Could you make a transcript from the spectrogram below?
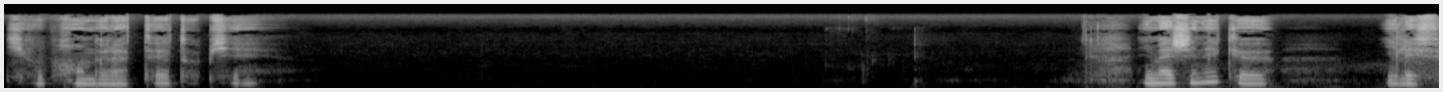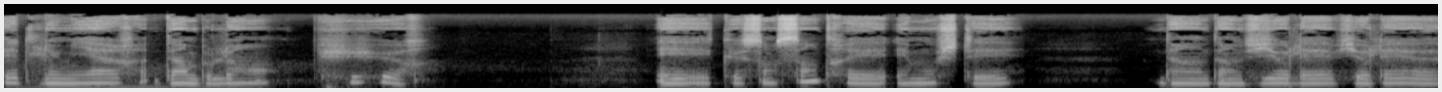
qui vous prend de la tête aux pieds. Imaginez que il est fait de lumière d'un blanc pur et que son centre est, moucheté d'un, violet, violet euh,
